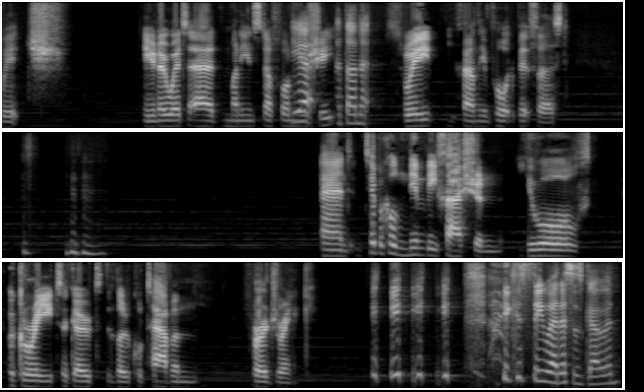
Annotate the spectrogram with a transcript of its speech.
Which. Do you know where to add money and stuff on yeah, your sheet? I done it. Sweet. You found the important bit first. And typical Nimby fashion, you all agree to go to the local tavern for a drink. you can see where this is going.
